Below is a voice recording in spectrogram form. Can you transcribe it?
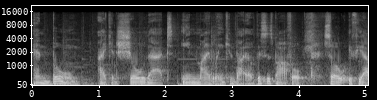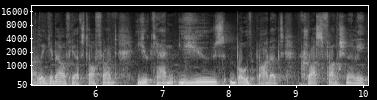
and boom I can show that in my link in bio. This is powerful. So if you have link in bio, if you have storefront, you can use both products cross-functionally,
